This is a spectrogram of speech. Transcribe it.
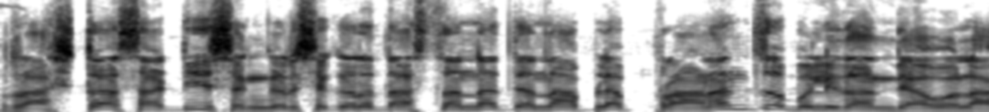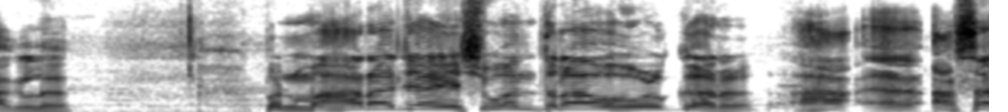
राष्ट्रासाठी संघर्ष करत असताना त्यांना आपल्या प्राणांचं बलिदान द्यावं लागलं. पण महाराजा यशवंतराव होळकर हा असा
